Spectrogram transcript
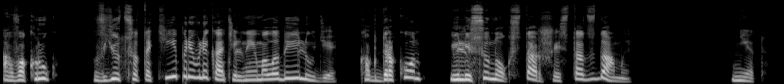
А вокруг вьются такие привлекательные молодые люди, как дракон или сынок старшей статсдамы. Нет,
